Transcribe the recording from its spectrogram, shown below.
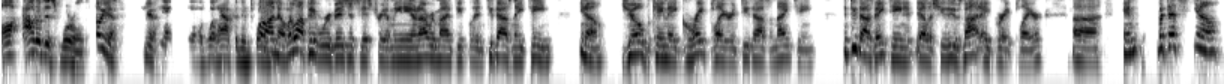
all, out of this world. Oh yeah, yeah. Of what happened in 20. Well, I know, but a lot of people revisionist history. I mean, you know, and I remind people in 2018, you know, Joe became a great player in 2019. In 2018 at LSU, he was not a great player. Uh, and but that's you know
